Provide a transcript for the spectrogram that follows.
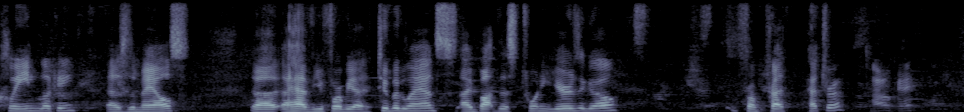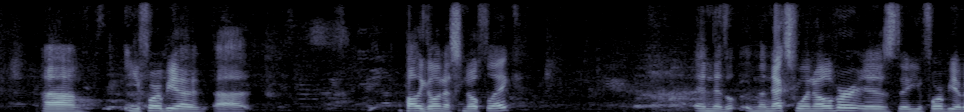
clean looking as the males. Uh, I have Euphorbia tubiglans. I bought this 20 years ago from Petra. okay. Um, Euphorbia uh, polygona snowflake. And the, the next one over is the Euphorbia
